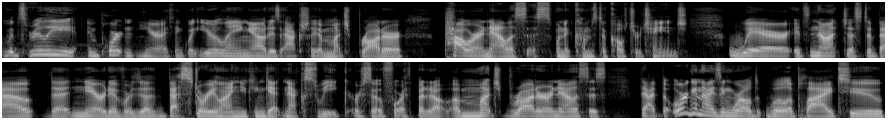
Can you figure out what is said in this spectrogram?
What's really important here, I think what you're laying out is actually a much broader power analysis when it comes to culture change, where it's not just about the narrative or the best storyline you can get next week or so forth, but a, a, much broader analysis that the organizing world will apply to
